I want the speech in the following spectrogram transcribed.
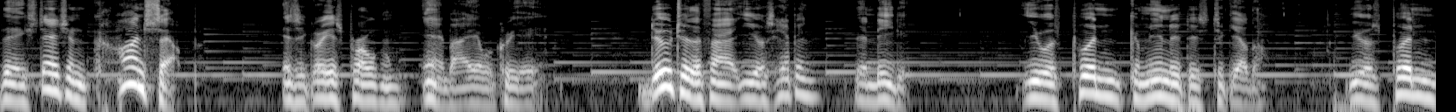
The extension concept is the greatest program anybody ever created. Due to the fact you was helping the needed, you was putting communities together, you was putting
